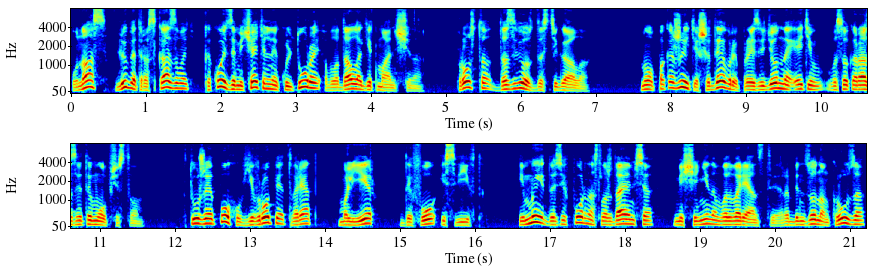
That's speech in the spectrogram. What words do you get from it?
У нас любят рассказывать, какой замечательной культурой обладала Гетманщина. Просто до звезд достигала. Но покажите шедевры, произведенные этим высокоразвитым обществом. В ту же эпоху в Европе творят Мольер, Дефо и Свифт. И мы до сих пор наслаждаемся мещанином во дворянстве, Робинзоном Крузо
